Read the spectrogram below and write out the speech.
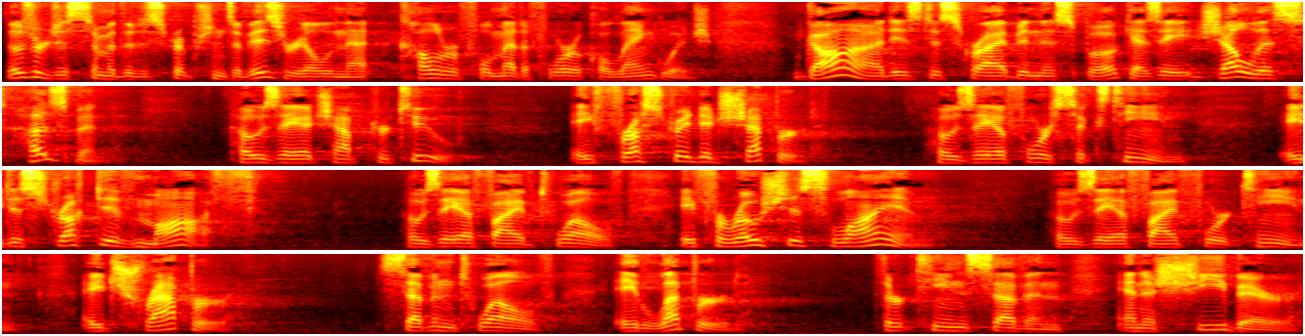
Those are just some of the descriptions of Israel in that colorful metaphorical language. God is described in this book as a jealous husband, Hosea chapter 2. A frustrated shepherd, Hosea 4:16. A destructive moth, Hosea 5:12. A ferocious lion, Hosea 5:14. A trapper, 7:12. A leopard, 13:7, and a she-bear,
